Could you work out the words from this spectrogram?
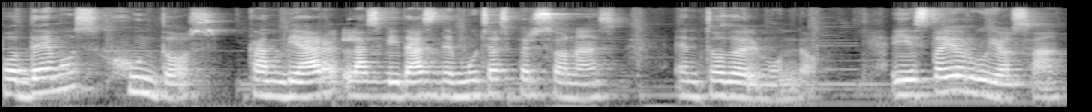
podemos juntos cambiar las vidas de muchas personas en todo el mundo. Y estoy orgullosa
